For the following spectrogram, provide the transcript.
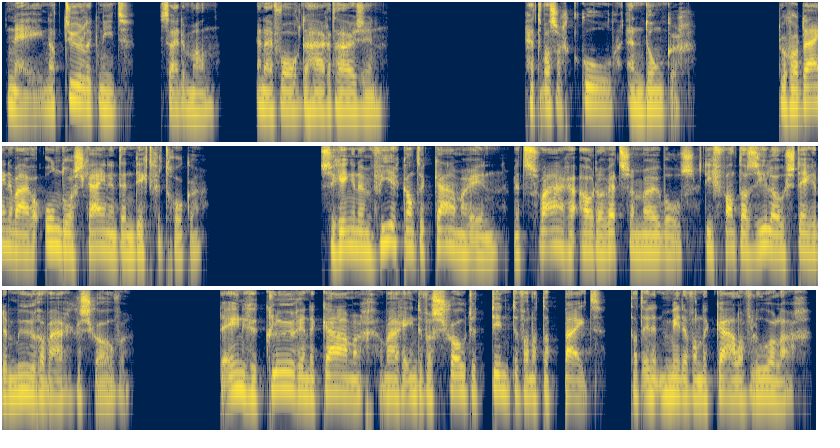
Nee, natuurlijk niet, zei de man, en hij volgde haar het huis in. Het was er koel en donker. De gordijnen waren ondoorschijnend en dichtgetrokken. Ze gingen een vierkante kamer in met zware ouderwetse meubels die fantasieloos tegen de muren waren geschoven. De enige kleuren in de kamer waren in de verschoten tinten van het tapijt dat in het midden van de kale vloer lag.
